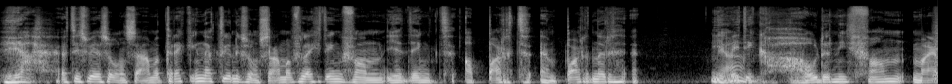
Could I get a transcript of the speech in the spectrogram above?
Ja, het is weer zo'n samentrekking natuurlijk, zo'n samenvlechting van je denkt apart en partner. Je Ja. weet, ik hou er niet van, maar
